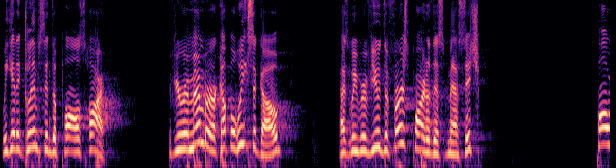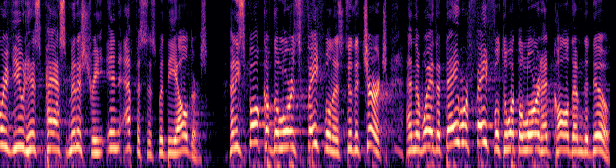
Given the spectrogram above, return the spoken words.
We get a glimpse into Paul's heart. If you remember a couple weeks ago, as we reviewed the first part of this message, Paul reviewed his past ministry in Ephesus with the elders. And he spoke of the Lord's faithfulness to the church and the way that they were faithful to what the Lord had called them to do.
